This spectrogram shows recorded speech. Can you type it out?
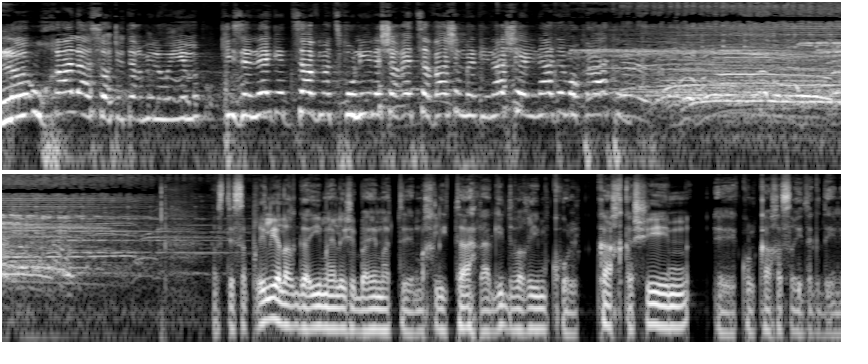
לא אוכל לעשות יותר מילואים, כי זה נגד צו מצפוני לשרת צבא של מדינה שאינה דמוקרטית. אז תספרי לי על הרגעים האלה שבהם את אה, מחליטה להגיד דברים כל כך קשים, אה, כל כך חסרי תקדים.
